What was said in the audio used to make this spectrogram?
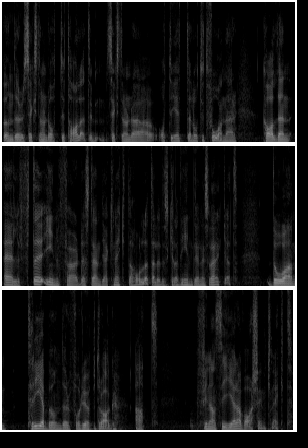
under 1680-talet, 1681 eller 82 när Karl den XI införde ständiga knäktahållet eller det så kallade indelningsverket. Då mm, tre bönder får i uppdrag att finansiera varsin knäkt.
